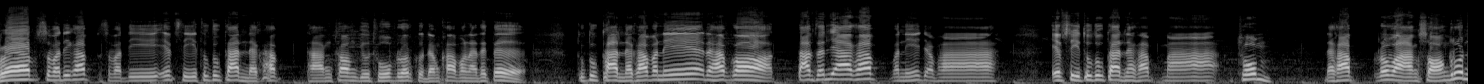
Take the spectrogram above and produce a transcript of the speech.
ครับสวัสดีครับ สวัสดี FC ทุกทท่านนะครับ ทางช่อง YouTube รถขุดนำข้าวบางนาแท็กเตอร์ ทุกๆท่านนะครับ วันนี้นะครับก็ตามสัญญาครับ วันนี้จะพา FC ทุกๆท่านนะครับ มาชมนะครับ ระหว่าง 2 รุ่น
